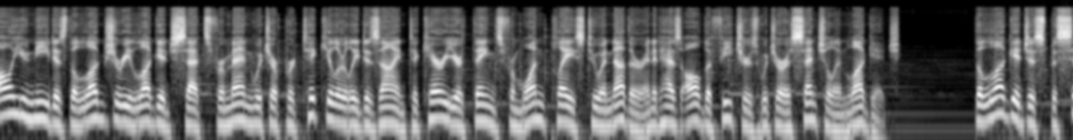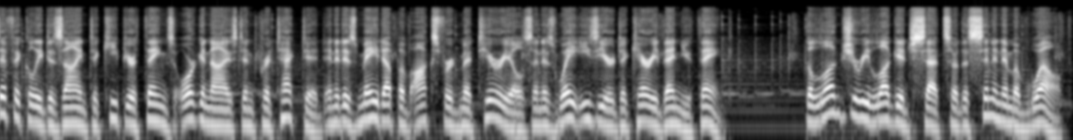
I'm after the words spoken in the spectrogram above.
All you need is the luxury luggage sets for men which are particularly designed to carry your things from one place to another and it has all the features which are essential in luggage. The luggage is specifically designed to keep your things organized and protected and it is made up of Oxford materials and is way easier to carry than you think. The luxury luggage sets are the synonym of wealth,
